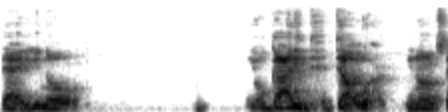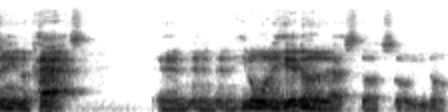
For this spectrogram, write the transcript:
that you know Yo Gotti had dealt with her, you know what I'm saying, in the past. And and and he don't want to hear none of that stuff. So, you know,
